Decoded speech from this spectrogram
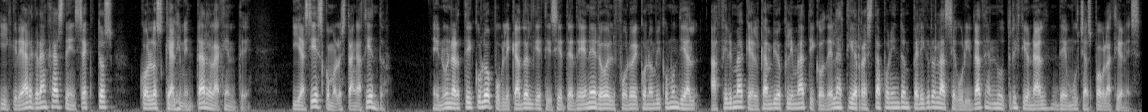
y crear granjas de insectos con los que alimentar a la gente. Y así es como lo están haciendo. En un artículo publicado el 17 de enero, el Foro Económico Mundial afirma que el cambio climático de la Tierra está poniendo en peligro la seguridad nutricional de muchas poblaciones.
